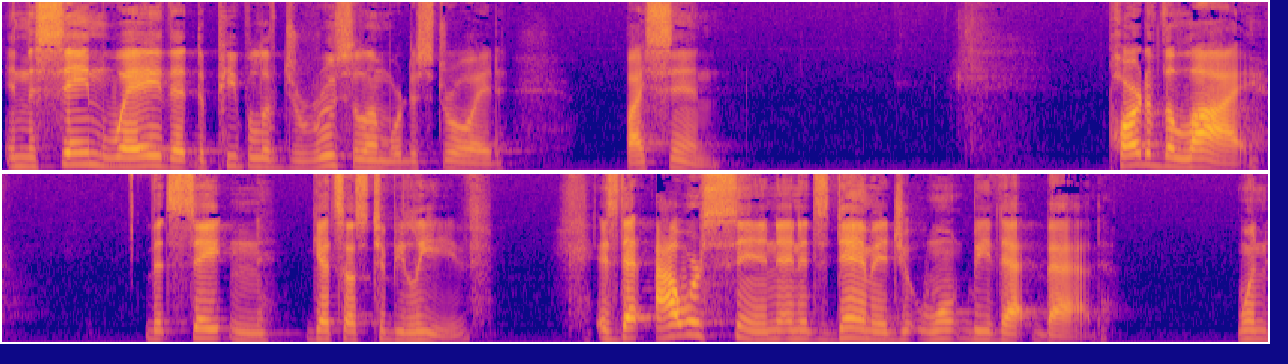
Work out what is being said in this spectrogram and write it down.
in the same way that the people of Jerusalem were destroyed by sin. Part of the lie that Satan gets us to believe is that our sin and its damage won't be that bad. When,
